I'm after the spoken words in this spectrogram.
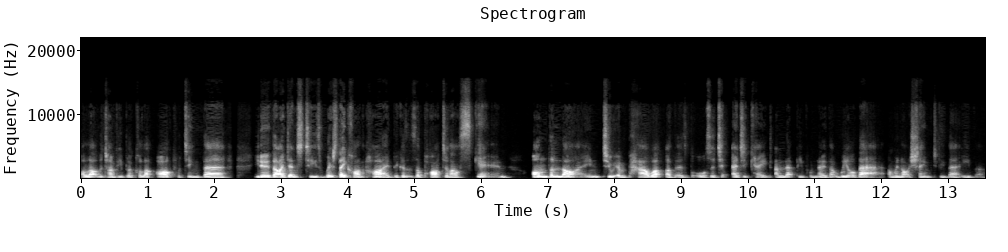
a lot of the time people of color are putting their you know their identities which they can't hide because it's a part of our skin on the line to empower others but also to educate and let people know that we are there and we're not ashamed to be there either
